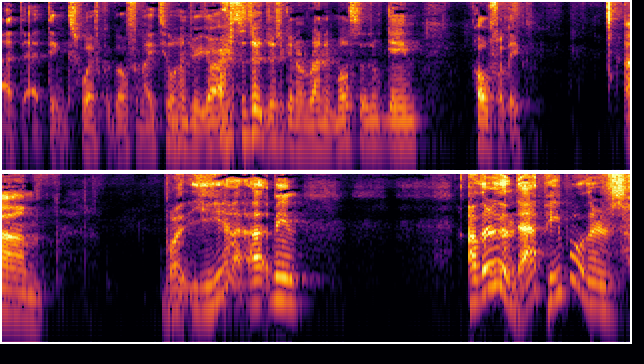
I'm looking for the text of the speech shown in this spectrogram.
I, I think Swift could go for like 200 yards. They're just going to run it most of the game, hopefully. Um, but yeah, I mean, other than that, people, there's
